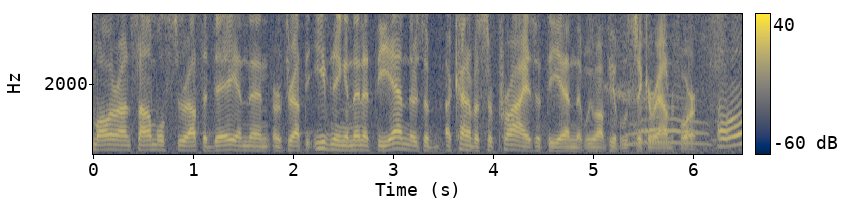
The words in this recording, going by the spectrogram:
smaller ensembles throughout the day, and then or throughout the evening, and then at the end there's a, a kind of a surprise at the end that we want people to stick around for. Oh,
